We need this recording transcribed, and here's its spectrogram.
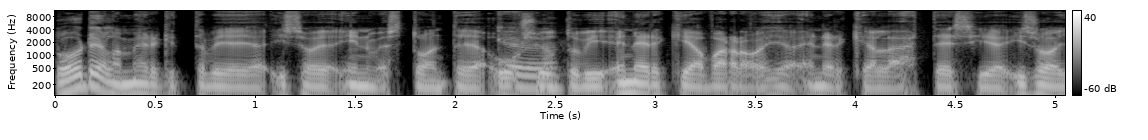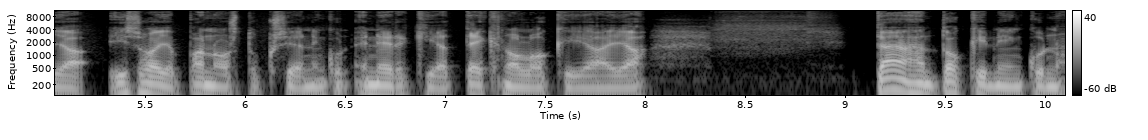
todella merkittäviä ja isoja investointeja Kyllä. uusiutuviin energiavaroihin ja energialähteisiin ja isoja, isoja panostuksia niin kuin energiateknologiaa ja tämähän toki niin kuin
